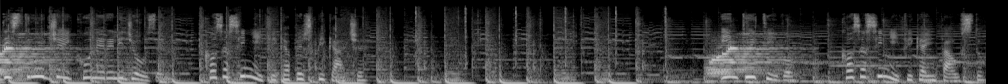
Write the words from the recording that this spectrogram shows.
Distrugge icone religiose. Cosa significa perspicace? Intuitivo. Cosa significa infausto?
